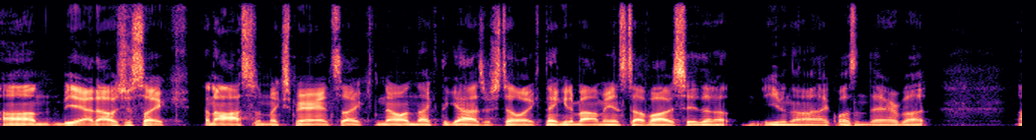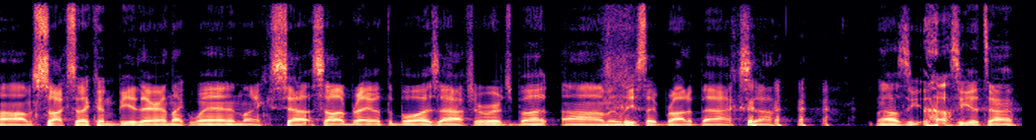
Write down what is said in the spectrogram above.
Um, yeah, that was just like an awesome experience. Like knowing like the guys are still like thinking about me and stuff. Obviously, that uh, even though I like wasn't there, but um, sucks that I couldn't be there and like win and like ce- celebrate with the boys afterwards. But um, at least they brought it back, so that was a, that was a good time.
